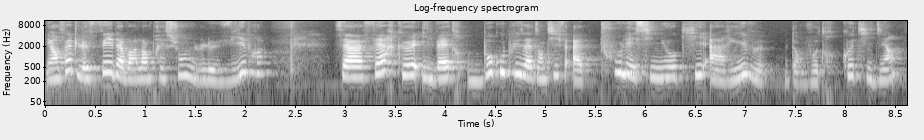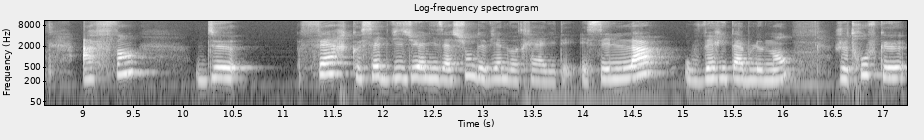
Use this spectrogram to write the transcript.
Et en fait, le fait d'avoir l'impression de le vivre, ça va faire qu'il va être beaucoup plus attentif à tous les signaux qui arrivent dans votre quotidien afin de faire que cette visualisation devienne votre réalité. Et c'est là où véritablement je trouve que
